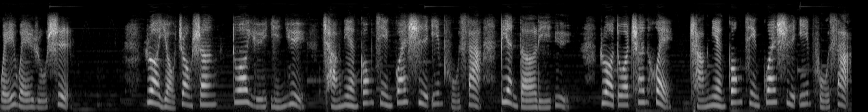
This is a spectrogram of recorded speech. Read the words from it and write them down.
唯唯如是。若有众生多于淫欲，常念恭敬观世音菩萨，便得离欲；若多嗔恚，常念恭敬观世音菩萨，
